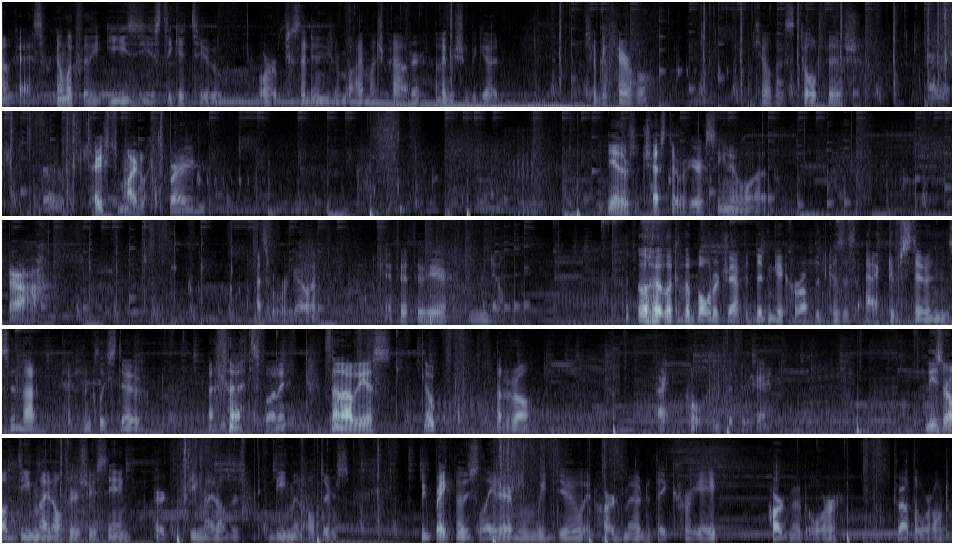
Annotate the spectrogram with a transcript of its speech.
Okay, so we're gonna look for the easiest to get to orbs, because I didn't even buy much powder. I think we should be good. Should be careful. Kill this goldfish. Taste my Light's Bane. yeah, there's a chest over here, so you know what? Ah! That's where we're going. Can I fit through here? No. Look at the boulder trap. It didn't get corrupted because it's active stones and not technically stone. That's funny. It's not obvious. Nope. Not at all. Alright, cool. Can fit through here. These are all demonite altars you're seeing. Or demonite altars. Demon altars. We break those later, and when we do in hard mode, they create hard mode ore throughout the world.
